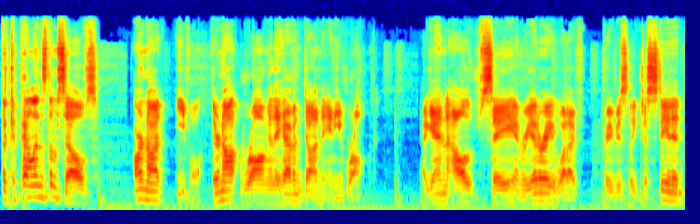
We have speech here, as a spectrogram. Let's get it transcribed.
The Capellans themselves are not evil. They're not wrong, and they haven't done any wrong. Again, I'll say and reiterate what I've previously just stated.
